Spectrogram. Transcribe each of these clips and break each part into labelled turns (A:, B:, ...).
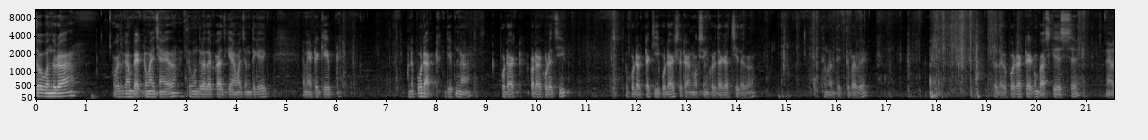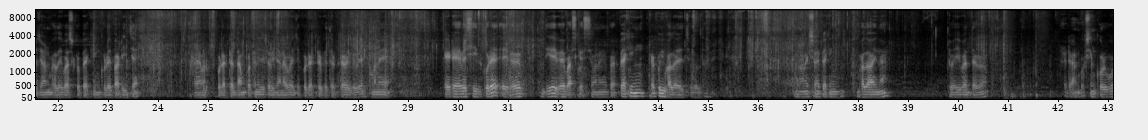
A: তো বন্ধুরা welcome back to my channel তো বন্ধুরা, দেখো আজকে অ্যামাজন থেকে আমি একটা গিফট মানে প্রোডাক্ট গিফট না প্রোডাক্ট অর্ডার করেছি। তো প্রোডাক্টটা কী প্রোডাক্ট সেটা আনবক্সিং করে দেখাচ্ছি, দেখো। তোমরা দেখতে পাবে। তো দেখো প্রোডাক্টটা এরকম বাস্কে এসছে। অ্যামাজন ভালোই বাস্ক প্যাকিং করে পাঠিয়েছে। প্রোডাক্টটার দাম কত নিয়েছে সবই জানাব, এই যে প্রোডাক্টের ভেতরটা ওইভাবে মানে এটা এভাবে সিল করে এইভাবে দিয়ে এইভাবে বাস্কে এসছে মানে প্যাকিংটা খুবই ভালো হয়েছে বলতে হবে। মানে অনেক সময় প্যাকিং ভালো হয় না। তো এইবার দেখো, এটা আনবক্সিং করব।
